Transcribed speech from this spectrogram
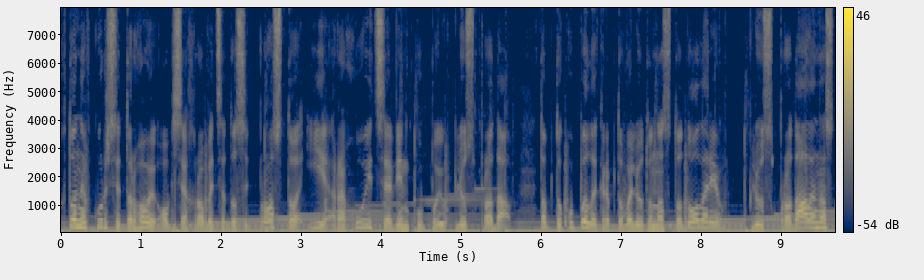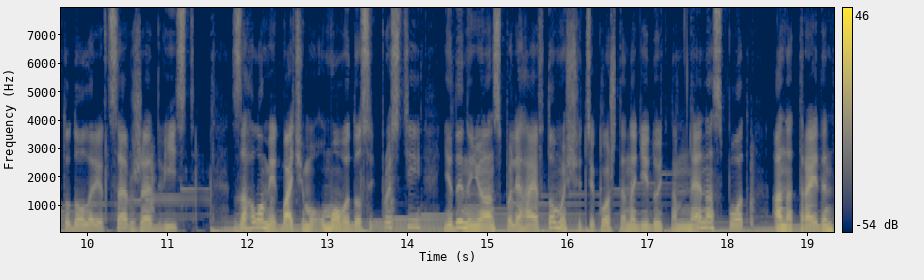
Хто не в курсі, торговий обсяг робиться досить просто і рахується він купив плюс продав. Тобто купили криптовалюту на 100 доларів, плюс продали на 100 доларів, це вже 200. Загалом, як бачимо, умови досить прості. Єдиний нюанс полягає в тому, що ці кошти надійдуть нам не на спот, а на трейдинг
